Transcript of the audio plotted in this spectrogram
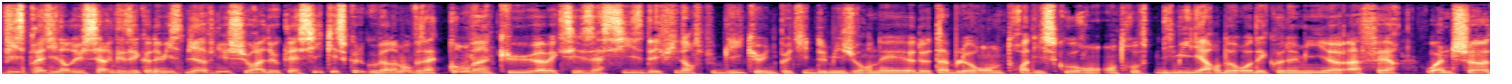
Vice-président du Cercle des économistes, bienvenue sur Radio Classique. Est-ce que le gouvernement vous a convaincu avec ses assises des finances publiques, une petite demi-journée de table ronde, trois discours, on trouve 10 milliards d'euros d'économies euh, à faire, one shot.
